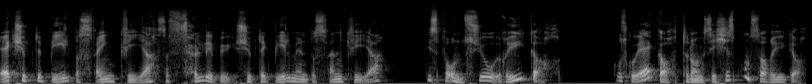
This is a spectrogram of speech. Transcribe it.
Jeg kjøpte bil på Svein Kvia. Selvfølgelig kjøpte jeg bilen min på Svein Kvia. De sponser jo Ryger. Hvor skulle jeg gått til noen som ikke sponser Ryger?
